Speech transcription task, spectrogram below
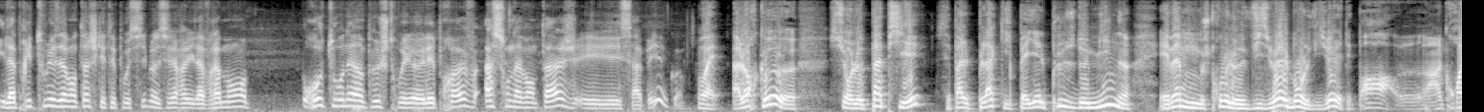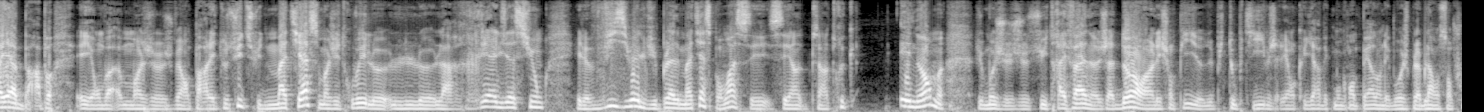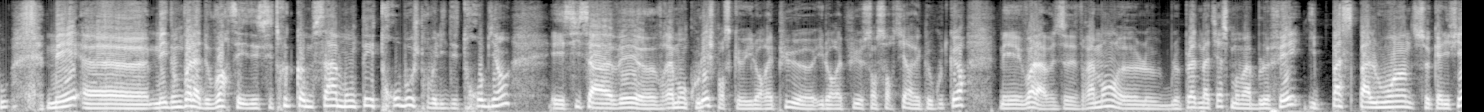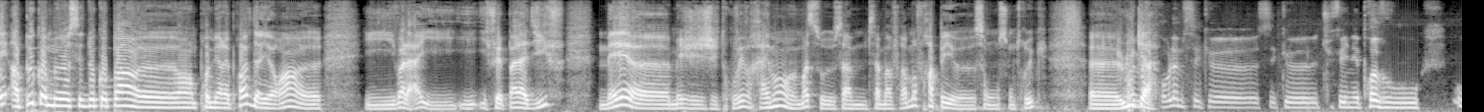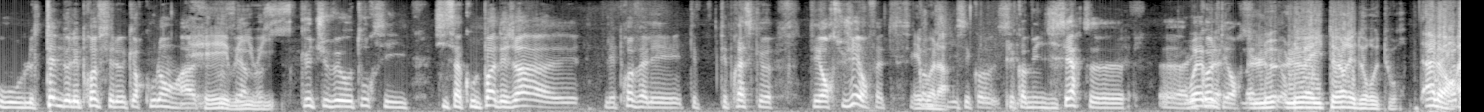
il a pris tous les avantages qui étaient possibles. C'est-à-dire, il a vraiment retourné un peu, je trouvais, l'épreuve à son avantage et ça a payé, quoi. Ouais, alors que euh, sur le papier, c'est pas le plat qui payait le plus de mine. Et même je trouvais le visuel, bon le visuel était pas euh, incroyable par rapport et on va moi je, vais en parler tout de suite, celui de Mathias, moi j'ai trouvé le, la réalisation et le visuel du plat de Mathias pour moi c'est c'est un un truc énorme. Moi, je, suis très fan, j'adore hein, les champis euh, depuis tout petit. J'allais en cueillir avec mon grand-père dans les Vosges, blabla, on s'en fout. Mais, euh, mais donc voilà, de voir ces, trucs comme ça monter trop beau, je trouvais l'idée trop bien. Et si ça avait euh, vraiment coulé, je pense qu'il aurait pu, euh, il aurait pu s'en sortir avec le coup de cœur. Mais voilà, vraiment le, plat de Mathias m'a bluffé. Il passe pas loin de se qualifier, un peu comme ses deux copains en première épreuve d'ailleurs. Hein, il voilà, il, fait pas la diff, mais mais j'ai trouvé vraiment, moi ça m'a vraiment frappé son son truc. Euh, Ouais, Lucas. le problème, c'est que c'est que tu fais une épreuve où, où le thème de l'épreuve c'est le cœur coulant. Ah, tu Eh peux oui, faire oui. Ce que tu veux autour, si si ça coule pas déjà, euh, l'épreuve elle est, t'es t'es presque, t'es hors sujet en fait. C'est Et comme voilà. si- c'est comme, c'est comme une disserte euh, euh, à Ouais, l'école, mais- t'es hors sujet. Le, le hater est de retour. Alors,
